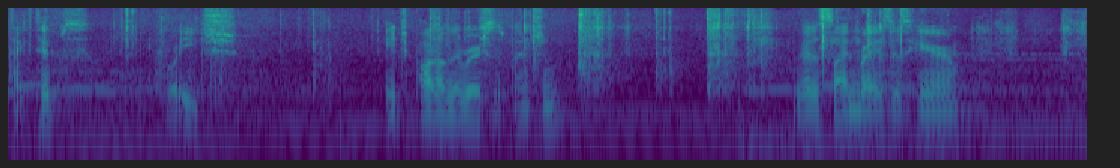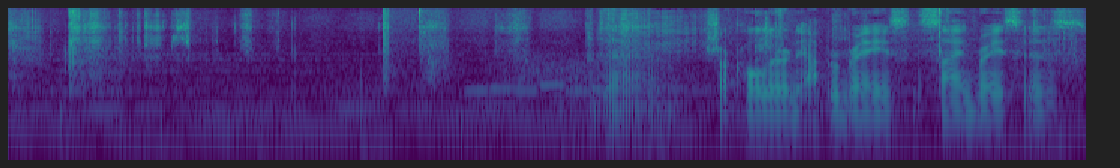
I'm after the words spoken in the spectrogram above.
tech tips for each each part of the rear suspension. We got the side braces here. The shock holder, the upper brace, the side braces,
